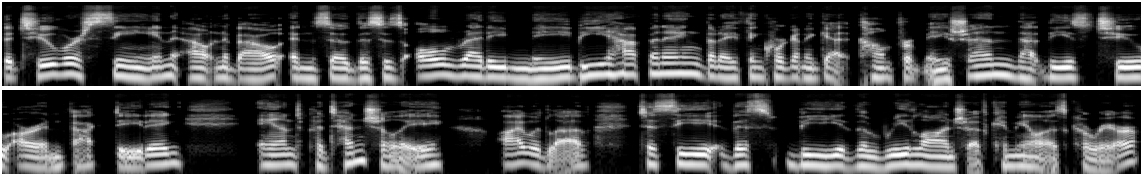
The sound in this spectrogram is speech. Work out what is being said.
The two were seen out and about. And so this is already maybe happening, but I think we're going to get confirmation that these two are in fact dating. And potentially, I would love to see this be the relaunch of Camila's career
